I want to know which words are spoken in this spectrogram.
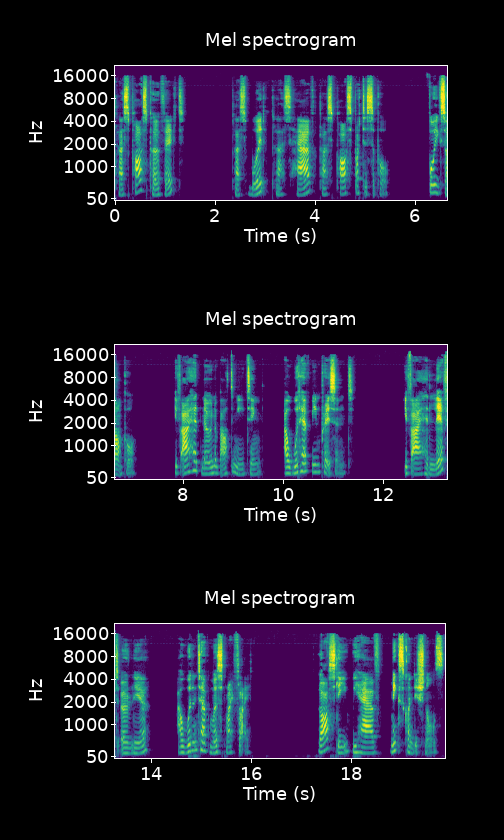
plus past perfect plus would plus have plus past participle. For example, if I had known about the meeting, I would have been present. If I had left earlier, I wouldn't have missed my flight. Lastly, we have mixed conditionals.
